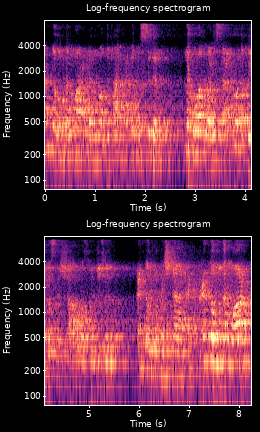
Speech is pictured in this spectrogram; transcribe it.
عندهم أنواع من المنظفات عندهم السدر له رغبة يستعملونه في غسل الشعر وغسل الجسم. عندهم الأشنان عندهم أنواع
